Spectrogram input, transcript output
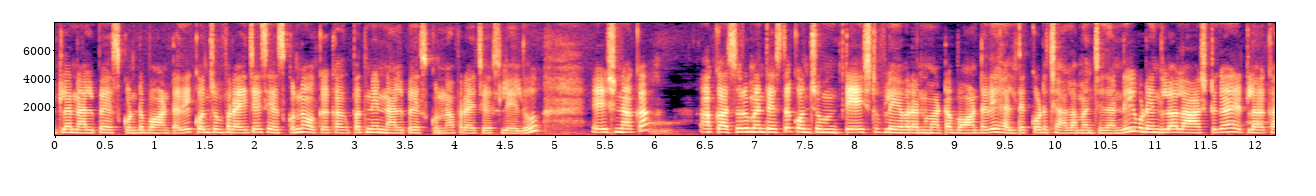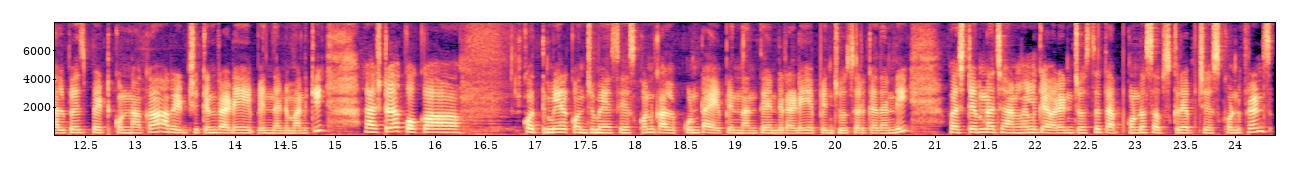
ఇట్లా నలిపి వేసుకుంటే బాగుంటుంది. కొంచెం ఫ్రై చేసి వేసుకున్నా ఓకే. కాకపోతే నేను నలిపి వేసుకున్నా. ఫ్రై చేసి లేదు వేసినాక ఆ కసూరి మెంతి వేస్తే కొంచెం టేస్ట్ ఫ్లేవర్ అనమాట బాగుంటుంది. హెల్త్కి కూడా చాలా మంచిదండి. ఇప్పుడు ఇందులో లాస్ట్గా ఇట్లా కలిపేసి పెట్టుకున్నాక రెడ్ చికెన్ రెడీ అయిపోయిందండి మనకి. లాస్ట్గా ఒక కొత్తిమీర కొంచెం వేసేసుకొని కలుపుకుంటూ అయిపోయింది. అంతే అండి. రెడీ అయిపోయింది. చూసారు కదండి. ఫస్ట్ టైం నా ఛానల్కి ఎవరైనా చూస్తే తప్పకుండా సబ్స్క్రైబ్ చేసుకోండి ఫ్రెండ్స్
